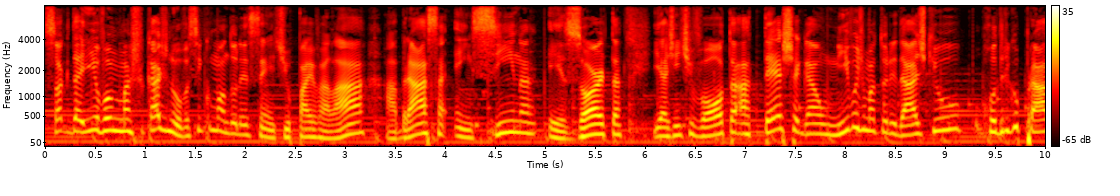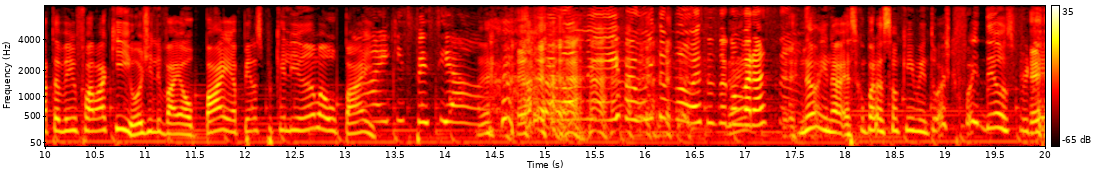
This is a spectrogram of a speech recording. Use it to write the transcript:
Só que daí eu vou me machucar de novo, assim como um adolescente. E o pai vai lá, abraça, ensina, exorta e a gente volta até chegar a um nível de maturidade que o Rodrigo Prata veio falar aqui. Hoje ele vai ao pai apenas porque ele ama o pai. Ai, que especial! eu amei, foi muito boa essa sua comparação. Não, e na- essa comparação quem inventou acho que foi Deus, porque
